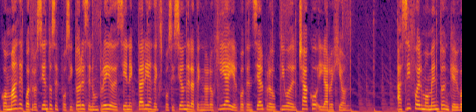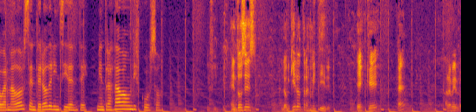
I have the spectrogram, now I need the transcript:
con más de 400 expositores en un predio de 100 hectáreas de exposición de la tecnología y el potencial productivo del Chaco y la región. Así fue el momento en que el gobernador se enteró del incidente, mientras daba un discurso. Entonces, lo que quiero transmitir es que... ¿eh? Ahora mismo.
